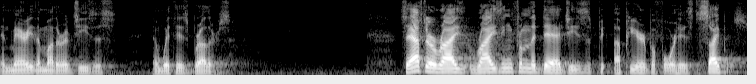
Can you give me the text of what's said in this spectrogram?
and Mary the mother of Jesus and with his brothers. So after rising from the dead Jesus appeared before his disciples.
